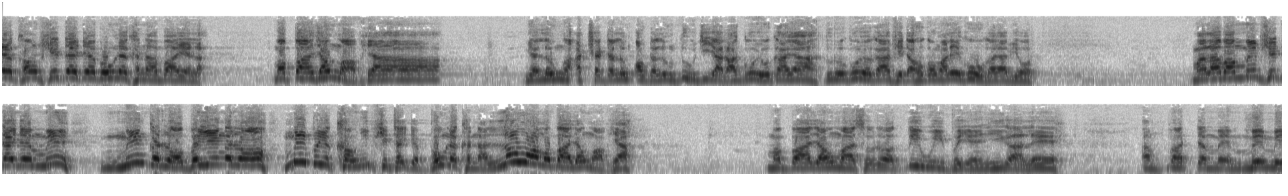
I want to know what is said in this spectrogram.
ရဲ့ခေါင်းဖြစ်တိုက်တဲ့ဘုံနဲ့ခဏပါရဲ့လားမပါကြောင်းပါဖျားမျက်လုံးကအထက်တစ်လုံးအောက်တစ်လုံးသူ့ကြည့်ရတာကိုယ်ရောကာယသူတို့ကိုယ်ရောကာယဖြစ်တာဟိုကောင်မလေးကိုယ်ရောကာယပြောတယ် မလာပါမင်းဖြစ်တိုက်တဲ့မင်းမင်းကတော့ဘယင်ကတော့မင်းဘယခေါင်ကြီးဖြစ်တိုက်တဲ့ဘုံလက္ခဏာလုံးဝမပါကြောင်းပါဗျာမပါကြောင်းပါဆိုတော့တိဝိဘယင်ကြီးကလည်းအမတ်တမဲ့မေမေ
